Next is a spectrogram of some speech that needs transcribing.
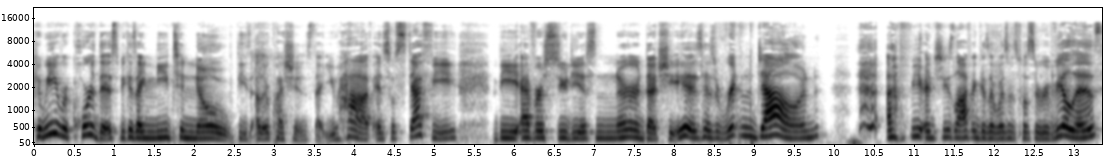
can we record this because I need to know these other questions that you have. And so Steffi, the ever studious nerd that she is, has written down a few and she's laughing because I wasn't supposed to reveal this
